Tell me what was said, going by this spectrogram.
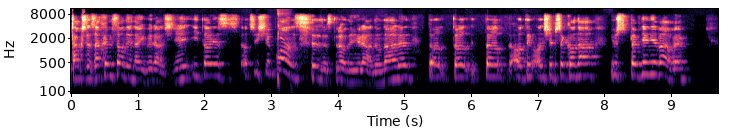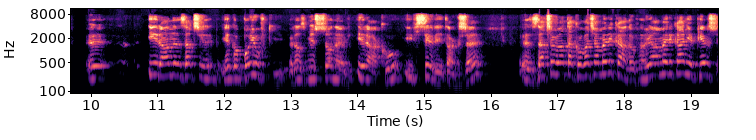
Także zachęcony najwyraźniej i to jest oczywiście błąd ze strony Iranu, no ale to, to, to o tym on się przekona już pewnie niebawem. Iran, jego bojówki rozmieszczone w Iraku i w Syrii także, y, zaczęły atakować Amerykanów. No i Amerykanie pierwsi,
